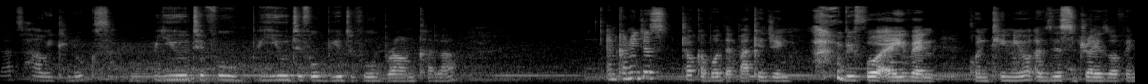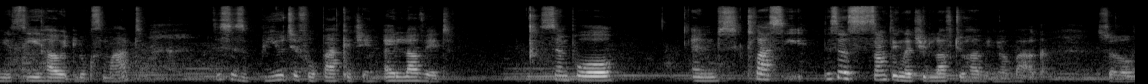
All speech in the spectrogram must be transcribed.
That's how it looks. Beautiful beautiful beautiful brown color. And can we just talk about the packaging before I even continue as this dries off and you see how it looks matte. This is beautiful packaging. I love it. Simple and classy. This is something that you love to have in your bag. So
